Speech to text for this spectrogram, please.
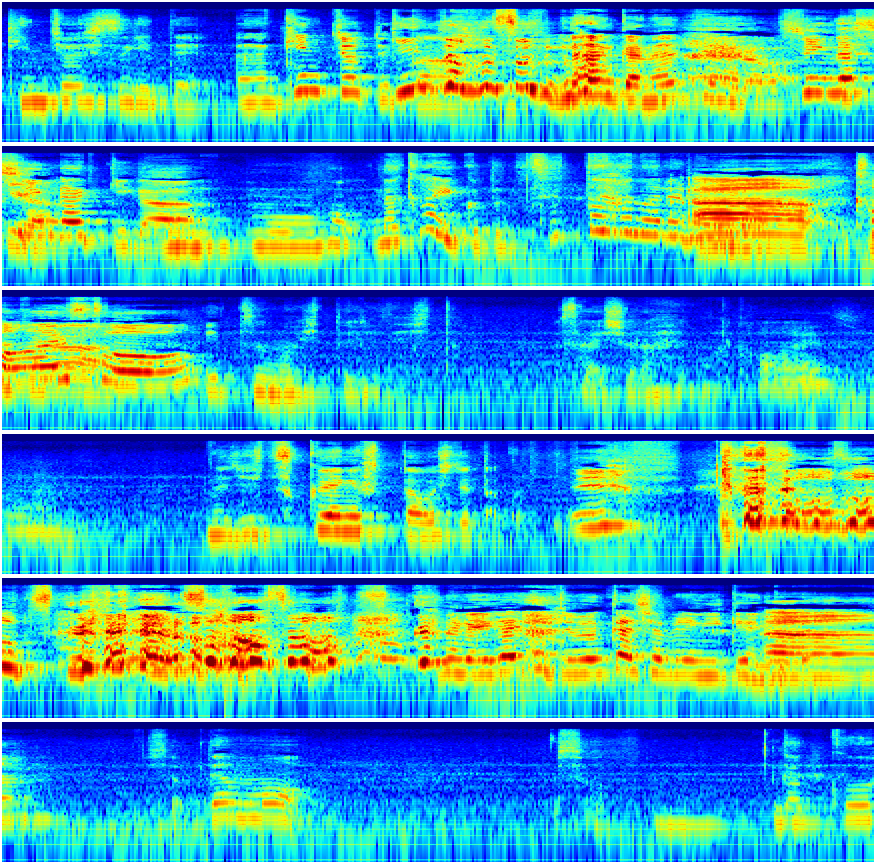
緊張しすぎて。あ緊張っていうか緊張すんの？なんかなんていうんやろ新学期が？新学期が、もうほ仲いい子と絶対離れるああかわいそう。いつも一人でした。最初らへんは。かわいそう。マジ机にふった押してたこえ想像つく。想像れなんか意外と自分から喋りに行けんけどでもそう。学校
